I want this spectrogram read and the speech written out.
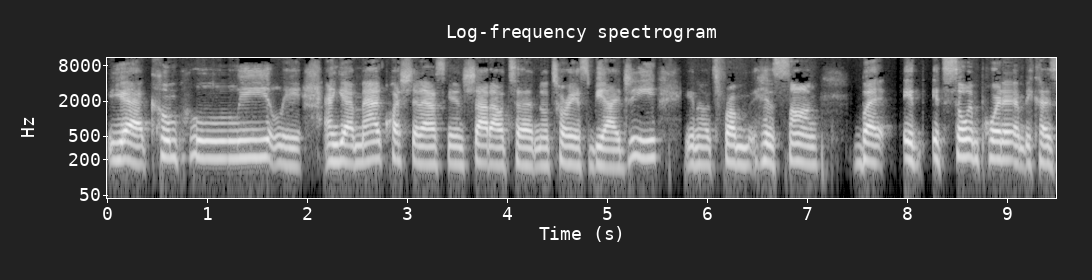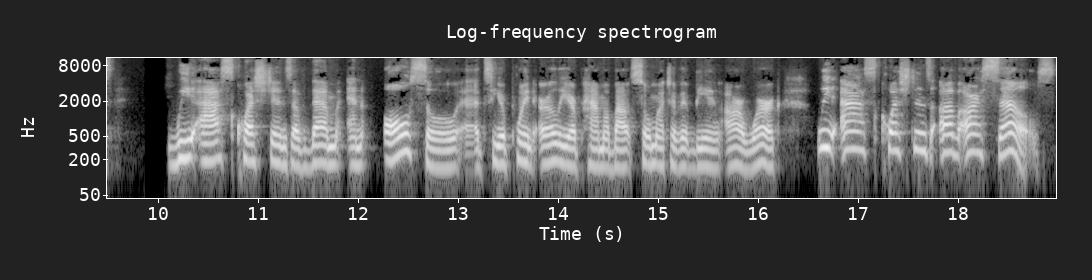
yeah, completely. And yeah, mad question asking, shout out to Notorious B.I.G., you know, it's from his song. But it, it's so important because we ask questions of them. And also, uh, to your point earlier, Pam, about so much of it being our work, we ask questions of ourselves.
